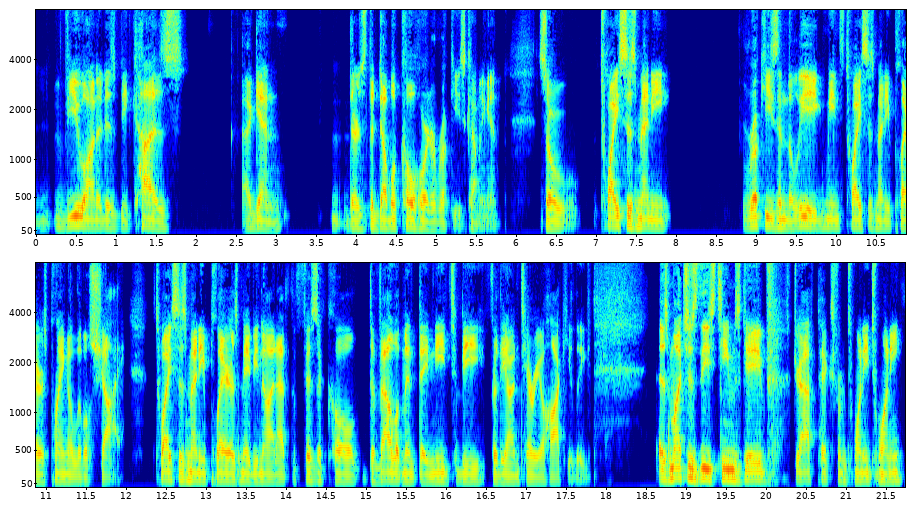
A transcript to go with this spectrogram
view on it is because, again, there's the double cohort of rookies coming in. So twice as many rookies in the league means twice as many players playing a little shy, twice as many players maybe not at the physical development they need to be for the Ontario Hockey League. As much as these teams gave draft picks from 2020,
